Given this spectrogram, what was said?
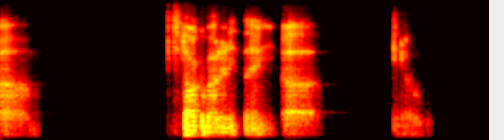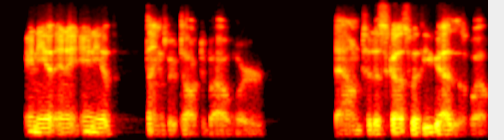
um, to talk about anything. Uh, you know, any any any of things we've talked about, we're down to discuss with you guys as well.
